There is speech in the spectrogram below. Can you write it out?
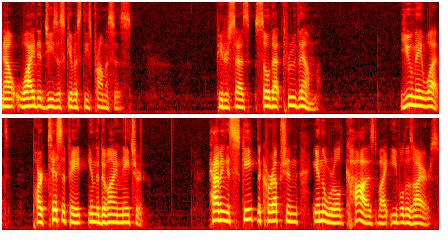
Now, why did Jesus give us these promises? Peter says, so that through them you may what? Participate in the divine nature, having escaped the corruption in the world caused by evil desires.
